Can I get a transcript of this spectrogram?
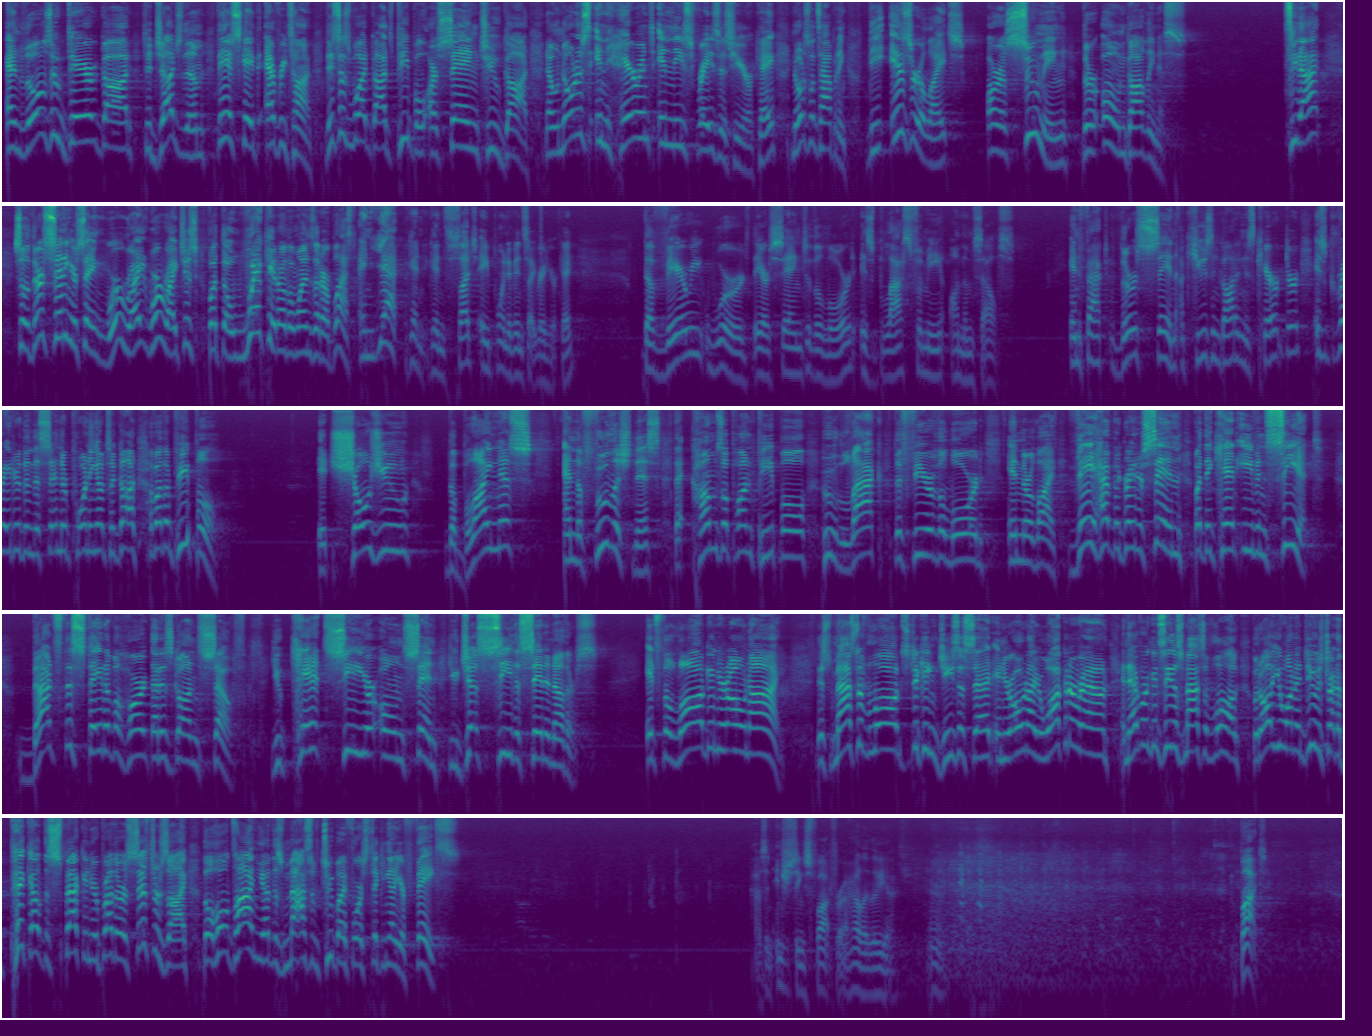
And those who dare God to judge them, they escape every time. This is what God's people are saying to God. Now, notice inherent in these phrases here, okay? Notice what's happening. The Israelites are assuming their own godliness. See that? So they're sitting here saying, We're right, we're righteous, but the wicked are the ones that are blessed. And yet, again, again, such a point of insight right here, okay? The very word they are saying to the Lord is blasphemy on themselves. In fact, their sin, accusing God in his character, is greater than the sin they're pointing out to God of other people. It shows you the blindness and the foolishness that comes upon people who lack the fear of the Lord in their life. They have the greater sin, but they can't even see it. That's the state of a heart that has gone south. You can't see your own sin, you just see the sin in others. It's the log in your own eye. this massive log sticking, Jesus said, in your own eye. You're walking around and everyone can see this massive log, but all you want to do is try to pick out the speck in your brother or sister's eye. The whole time you have this massive two by four sticking out of your face. That was an interesting spot for a hallelujah. Yeah. but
